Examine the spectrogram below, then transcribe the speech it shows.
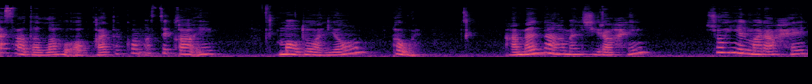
أسعد الله أوقاتكم أصدقائي. موضوع اليوم هو عملنا عمل جراحي. شو هي المراحل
